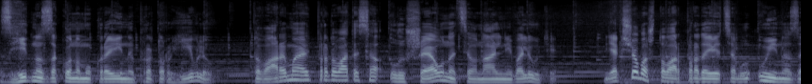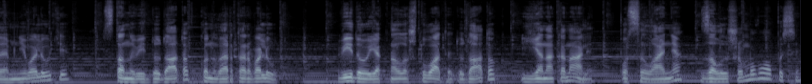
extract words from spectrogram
згідно з законом України про торгівлю, товари мають продаватися лише у національній валюті. Якщо ваш товар продається у іноземній валюті, встановіть додаток Конвертер валют. Відео, як налаштувати додаток, є на каналі. Посилання залишимо в описі.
